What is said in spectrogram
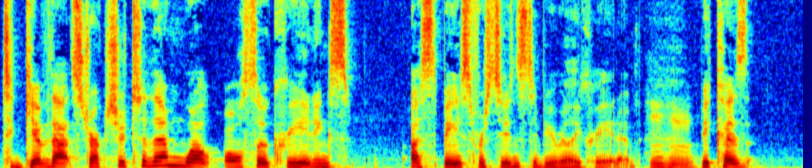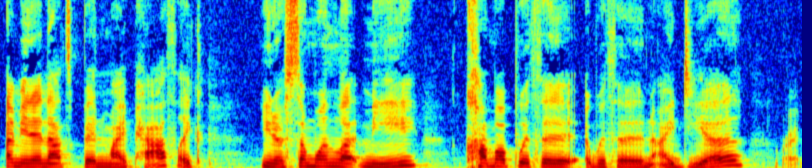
to give that structure to them while also creating a space for students to be really creative. Mm-hmm. Because I mean, and that's been my path. Like, you know, someone let me come up with a with an idea Right.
